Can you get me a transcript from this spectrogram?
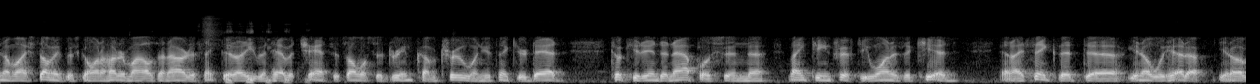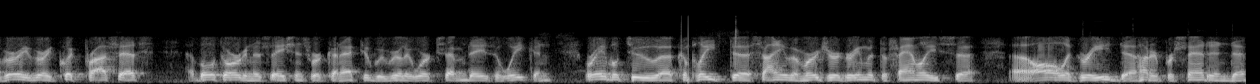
know, my stomach was going 100 miles an hour to think that I even have a chance. It's almost a dream come true when you think your dad took you to Indianapolis in uh, 1951 as a kid, and I think that uh, you know we had a you know a very very quick process. Uh, both organizations were connected. We really worked seven days a week, and were able to uh, complete uh, signing of a merger agreement. The families uh, uh, all agreed 100%, and uh,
